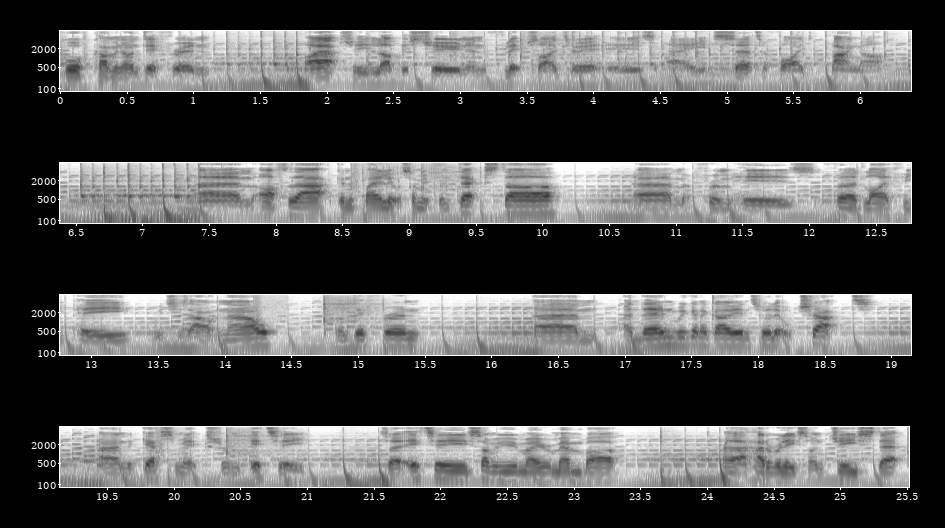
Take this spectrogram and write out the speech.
forthcoming on Different. I absolutely love this tune, and the flip side to it is a certified banger. Um, after that, going to play a little something from Dexter um, from his Third Life EP, which is out now on Different. Um, and then we're going to go into a little chat and a guest mix from Itty. So, Itty, some of you may remember, uh, had a release on G Step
